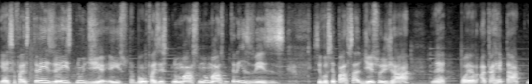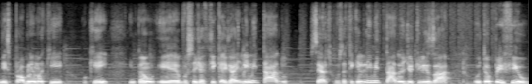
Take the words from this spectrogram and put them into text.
E aí você faz 3 vezes no dia, é isso, tá bom? Faz isso no máximo, no máximo 3 vezes. Se você passar disso já né, pode acarretar nesse problema aqui, ok? Então é, você já fica já limitado, certo? Você fica limitado de utilizar o teu perfil,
